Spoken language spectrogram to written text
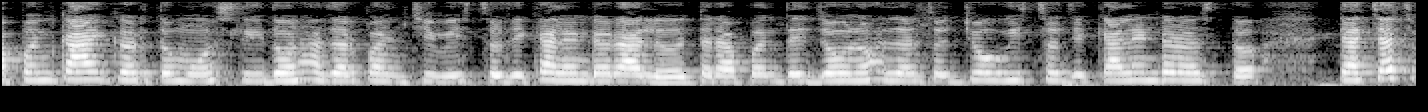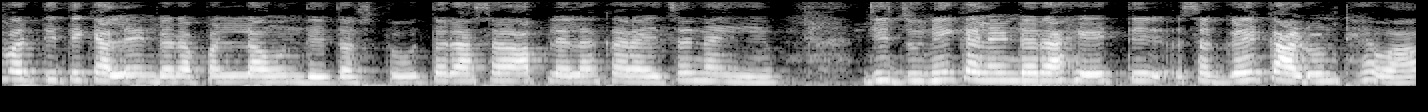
आपण काय करतो मोस्टली दोन हजार पंचवीसचं जे कॅलेंडर आलं तर आपण ते दोन हजार चोवीसचं जे कॅलेंडर असतं त्याच्याच वरती ते कॅलेंडर आपण लावून देत असतो. तर असं आपल्याला करायचं नाही जे जुने कॅलेंडर आहेत ते सगळे काढून ठेवा.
